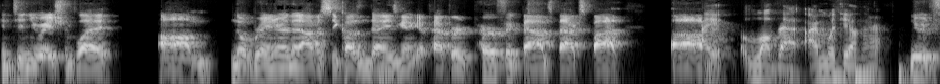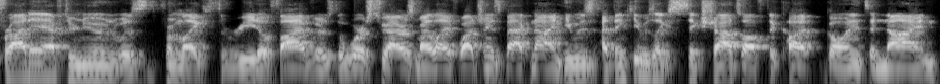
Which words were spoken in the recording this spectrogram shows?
continuation play. Um, no brainer. And then obviously cousin Denny's going to get peppered. Perfect bounce back spot. Um, I love that. I'm with you on there. Dude, Friday afternoon was from like three to five was the worst two hours of my life watching his back nine. He was, I think he was like six shots off the cut going into nine.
